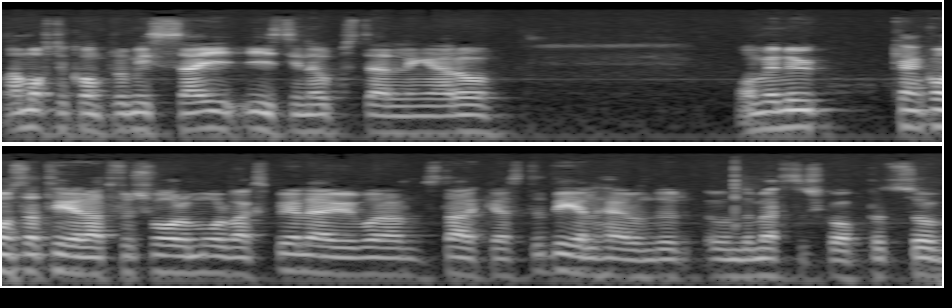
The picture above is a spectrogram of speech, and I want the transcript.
man måste kompromissa i, i sina uppställningar och om vi nu kan konstatera att försvar och målvaktsspel är ju vår starkaste del här under, under mästerskapet så,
